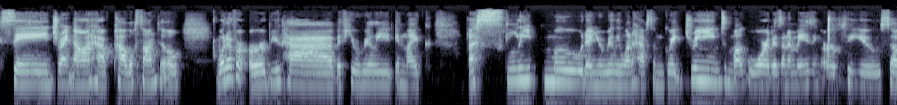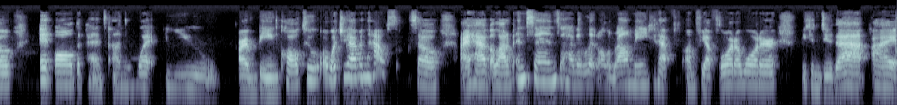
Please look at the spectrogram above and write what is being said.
sage. Right now I have Palo Santo, whatever herb you have. If you're really in like a sleep mood and you really want to have some great dreams, mugwort is an amazing herb to use. So it all depends on what you are being called to or what you have in the house. So I have a lot of incense. I have it lit all around me. You can have, um, if you have Florida water, you can do that. I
